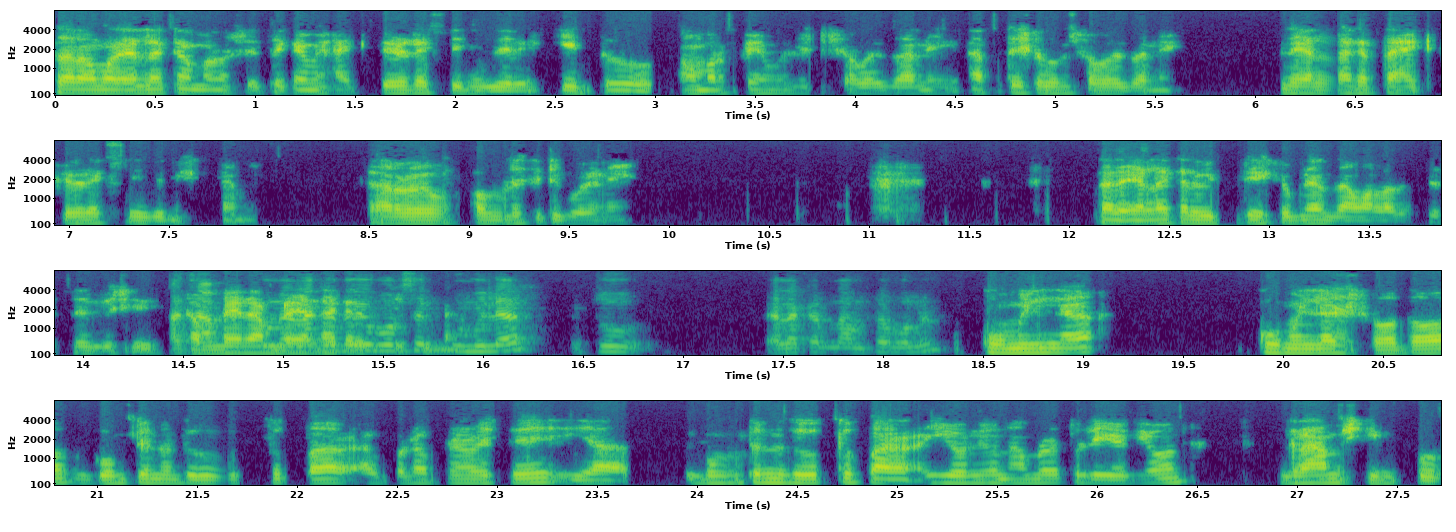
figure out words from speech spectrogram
স্যার আমার এলাকার মানুষের থেকে আমি হাইট করে রাখছি নিজের কিন্তু আমার ফ্যামিলির সবাই জানে আত্মীয় স্বজন সবাই জানে। এলাকাতে হাইড করে রাখছি এই জিনিসটা আমি কারও পাবলিসিটি করে নাই। তার এলাকার ভিতরে এসব নিয়ে জামালা দিতেছে বেশি। আচ্ছা আপনি আমরা এলাকা এলাকার। কুমিল্লার? একটু এলাকার নামটা বলেন। কুমিল্লা কুমিল্লা সদর গোমতী নদীর উত্তর পার আপনার হচ্ছে ইয়া গোমতী নদীর উত্তর পার ইউনিয়ন আমরা তুলি ইউনিয়ন গ্রাম শিবপুর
